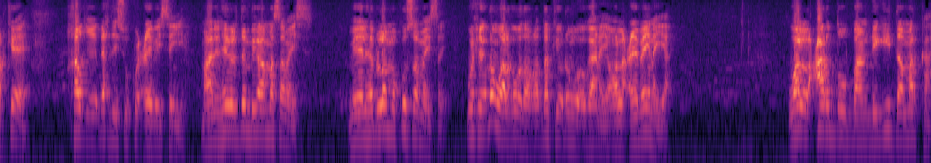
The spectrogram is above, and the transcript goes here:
arkee khalqiga dhexdiisuu ku ceebaysan yahay. Maalin hebel dembigaa ma samays meel heblo ma ku samaysay. Wixii o dhan waa laga wada dadkii o dhan waa ogaanaya waa la ceebaynaya. Wal cardu bandhigidda marka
